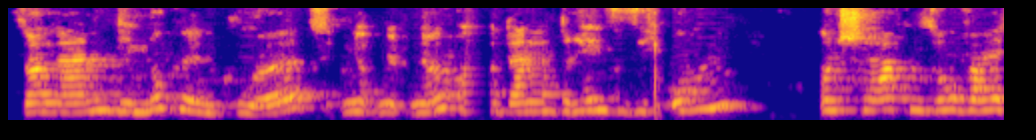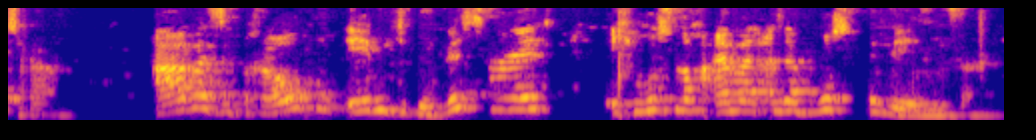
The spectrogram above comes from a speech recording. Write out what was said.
sondern die nuckeln kurz ne, und dann drehen sie sich um und schlafen so weiter. Aber sie brauchen eben die Gewissheit, ich muss noch einmal an der Brust gewesen sein.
